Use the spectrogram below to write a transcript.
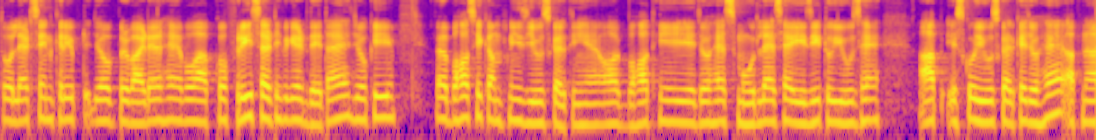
तो लेट्स इनक्रिप्ट जो प्रोवाइडर है, वो आपको फ्री सर्टिफिकेट देता है, जो कि बहुत सी कंपनीज़ यूज़ करती हैं और बहुत ही जो है स्मूथलेस है इजी टू यूज़ है। आप इसको यूज़ करके जो है अपना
